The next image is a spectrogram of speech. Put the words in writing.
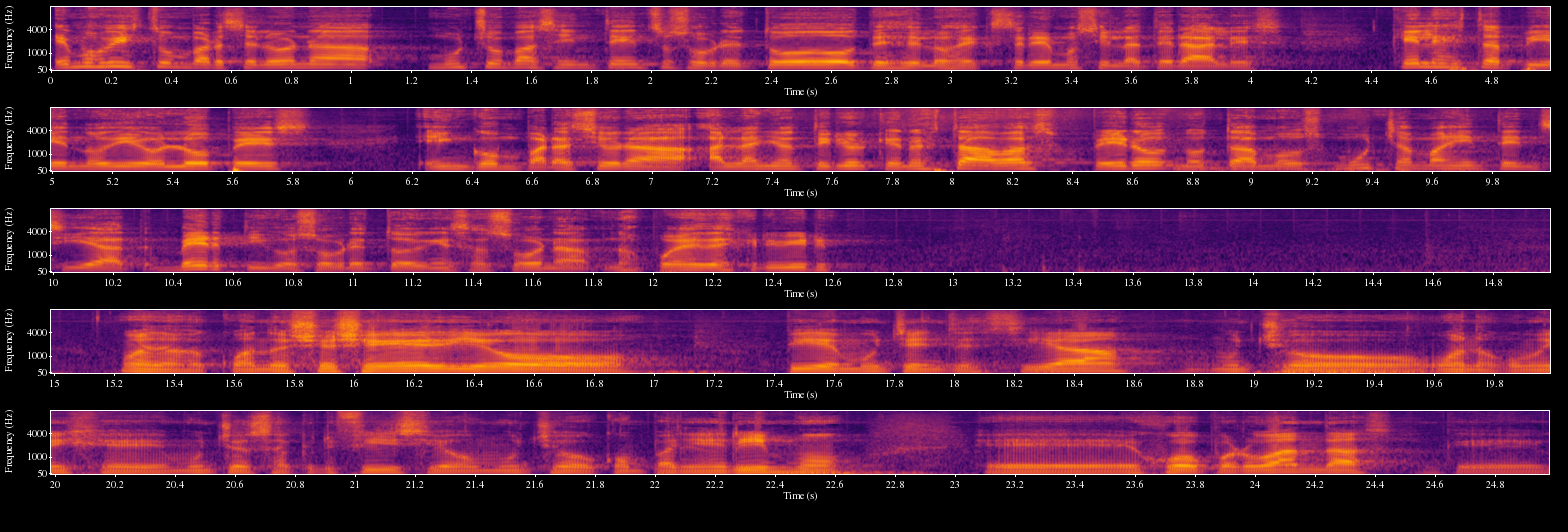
hemos visto un Barcelona mucho más intenso, sobre todo desde los extremos y laterales. ¿Qué les está pidiendo Diego López en comparación al año anterior que no estabas, pero notamos mucha más intensidad, vértigo sobre todo en esa zona? ¿Nos puedes describir? Bueno, cuando yo llegué, Diego pide mucha intensidad, mucho, bueno, como dije, mucho sacrificio, mucho compañerismo, eh, juego por bandas, que,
